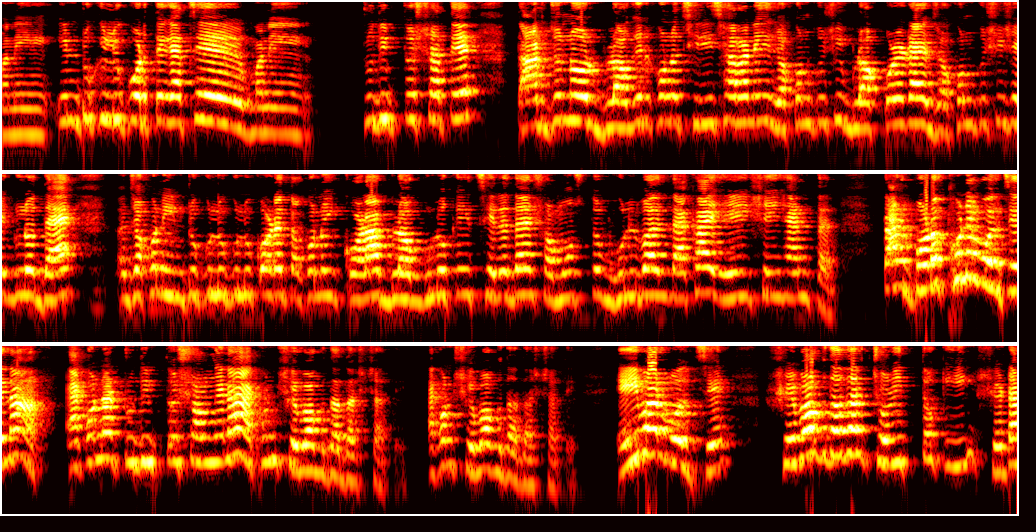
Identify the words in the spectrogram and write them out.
মানে ইন্টুকিলু করতে গেছে মানে সুদীপ্তর সাথে, তার জন্য ওর ব্লগের কোনো ছিঁড়ি ছাড়া নেই। যখন খুশি ব্লগ করে দেয়, যখন খুশি সেগুলো দেয়, যখন ইন্টুকুলুকুলু করে, তখন ওই কড়া ব্লগগুলোকেই ছেড়ে দেয়, সমস্ত ভুলভাল দেখায়, এই সেই হ্যান ত্যান। তার বড়ক্ষণে বলছে, না, এখন আর টুদীপ্তর সঙ্গে না, এখন সেবক দাদার সাথে, এখন সেবক দাদার সাথে। এইবার বলছে, সেবক দাদার চরিত্র কি? সেটা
